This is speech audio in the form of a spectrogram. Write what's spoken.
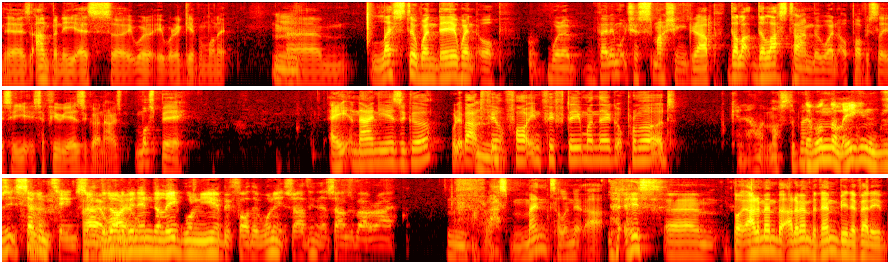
they? Yeah, it's- and Benitez, so it were it were a given, wasn't it? Mm. Um, Leicester, when they went up, were a, very much a smash and grab. The, the last time they went up, obviously, it's a, it's a few years ago now. It must be eight or nine years ago. Were it about Mm. 14, 15 when they got promoted? Fucking hell, it must have been. They won the league in was it seventeen? So they'd only been in the league one year before they won it. So I think that sounds about right. That's mental, isn't it? That It is. Um, but I remember, I remember them being a very,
